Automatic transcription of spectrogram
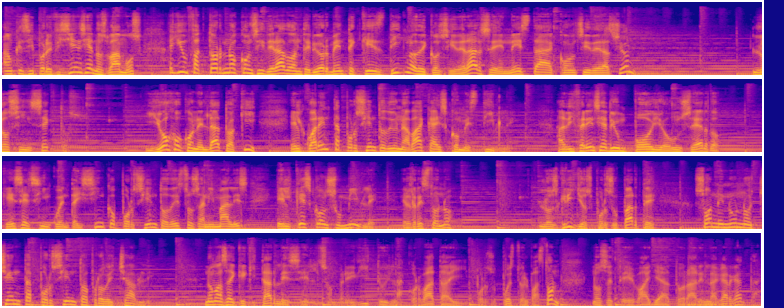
Aunque si por eficiencia nos vamos, hay un factor no considerado anteriormente que es digno de considerarse en esta consideración. Los insectos. Y ojo con el dato aquí, el 40% de una vaca es comestible, a diferencia de un pollo o un cerdo, que es el 55% de estos animales el que es consumible, el resto no. Los grillos, por su parte, son en un 80% aprovechable no más hay que quitarles el sombrerito y la corbata y por supuesto el bastón. No se te vaya a atorar en la garganta.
